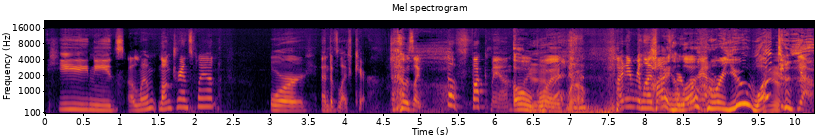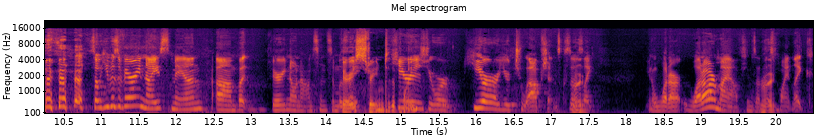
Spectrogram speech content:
he needs a lung, lung transplant or end of life care. And I was like, the fuck, man. Oh Yeah. boy. Wow. I didn't realize. Hi, that's hello. Who are you? What? Yeah. Yeah. so he was a very nice man, um, but very no nonsense and was Very like, straight into the "Here point." is your here are your two options. Because I was like, you know, what are what are my options at this point? Like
